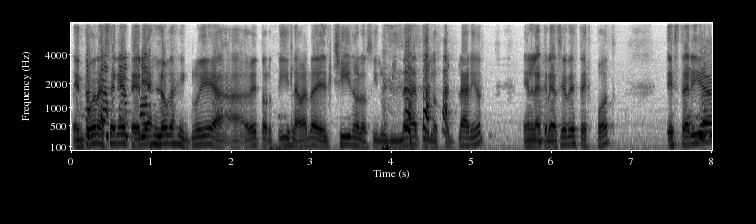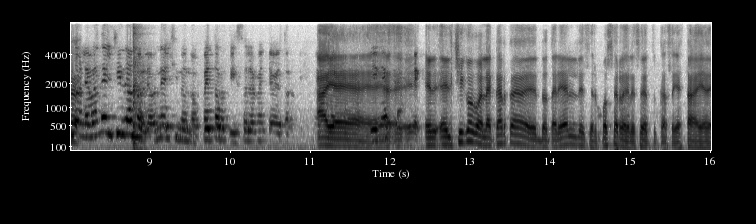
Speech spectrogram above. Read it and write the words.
en toda una serie de teorías locas que incluye a, Beto Ortiz, la banda del chino, los Illuminati, los templarios, en la creación de este spot, estaría... No, no, la banda del chino no, la banda del chino no, Beto Ortiz, solamente Beto Ortiz. Ah, ya, ya, ya. El, chico con la carta notarial de Serpó se regresó de tu casa, ya estaba ya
